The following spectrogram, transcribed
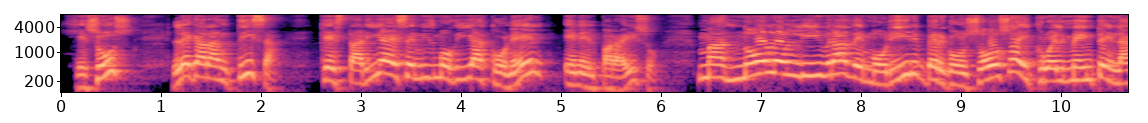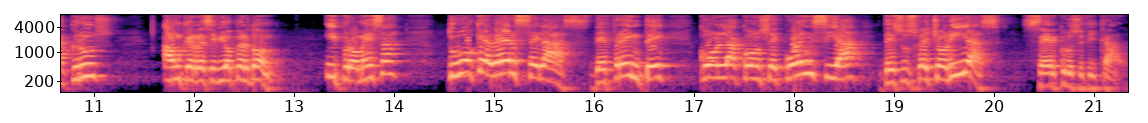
Jesús le garantiza que estaría ese mismo día con él en el paraíso mas no lo libra de morir vergonzosa y cruelmente en la cruz, aunque recibió perdón y promesa, tuvo que vérselas de frente con la consecuencia de sus fechorías, ser crucificado.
